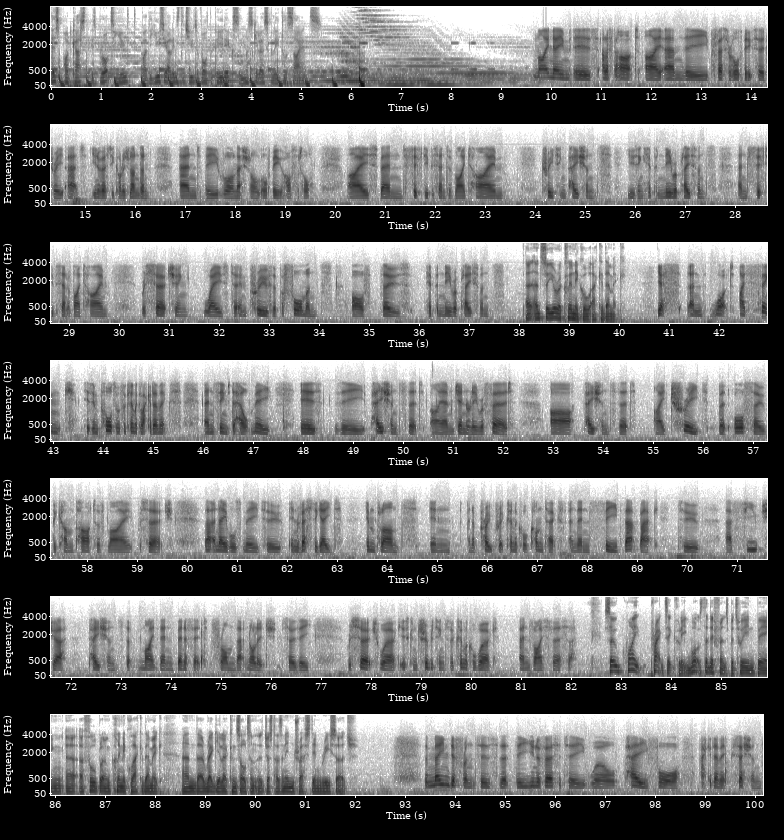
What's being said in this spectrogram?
This podcast is brought to you by the UCL Institute of Orthopaedics and Musculoskeletal Science. My name is Alister Hart. I am the Professor of Orthopaedic Surgery at University College London and the Royal National Orthopaedic Hospital. I spend 50% of my time treating patients using hip and knee replacements and 50% of my time researching ways to improve the performance of those hip and knee replacements. And, and so you're a clinical academic? Yes, and what I think is important for clinical academics and seems to help me is the patients that I am generally referred are patients that I treat but also become part of my research. That enables me to investigate implants in an appropriate clinical context and then feed that back to uh, future patients that might then benefit from that knowledge. So the research work is contributing to the clinical work and vice versa. So, quite practically, what's the difference between being a, a full blown clinical academic and a regular consultant that just has an interest in research? The main difference is that the university will pay for academic sessions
